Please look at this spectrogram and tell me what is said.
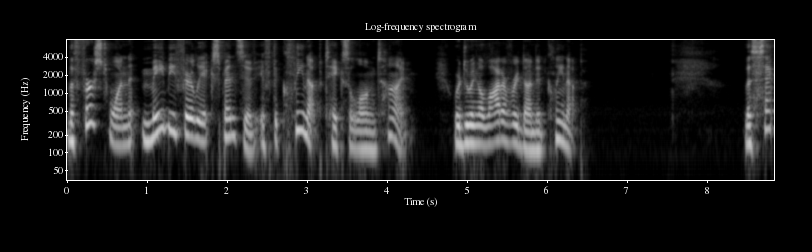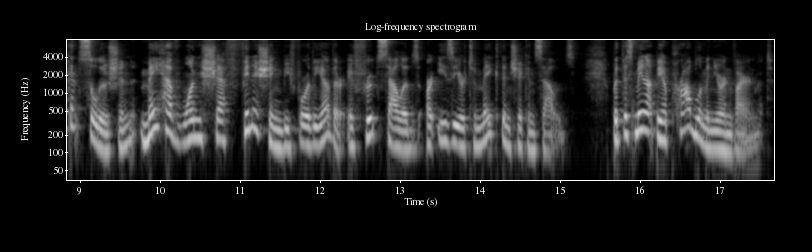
The first one may be fairly expensive if the cleanup takes a long time. We're doing a lot of redundant cleanup. The second solution may have one chef finishing before the other if fruit salads are easier to make than chicken salads, but this may not be a problem in your environment.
